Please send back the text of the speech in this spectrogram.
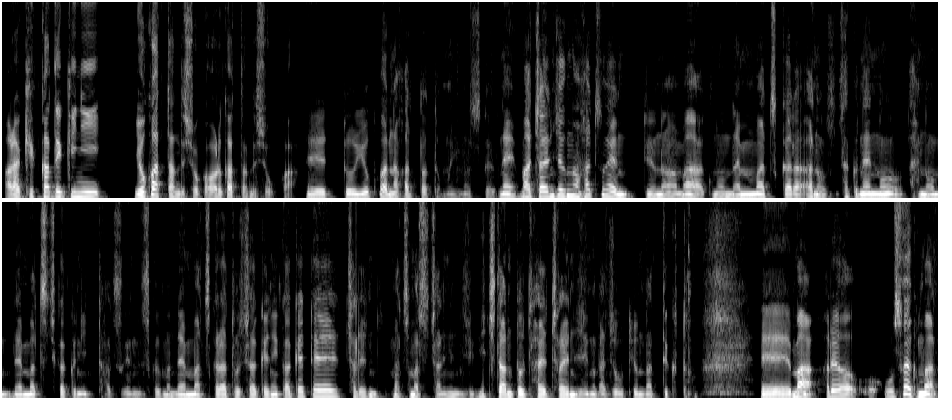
あれは結果的に良かったんでしょうか悪かったんでしょうか？えっとよくはなかったと思いますけどね。まあチャレンジング発言っていうのはまあこの年末からあの昨年のあの年末近くに言った発言ですけど、まあ、年末から年明けにかけてチャレンジますますチャレンジ一段とチャレンジングな状況になっていくと。えー、まああれはおそらくまあ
